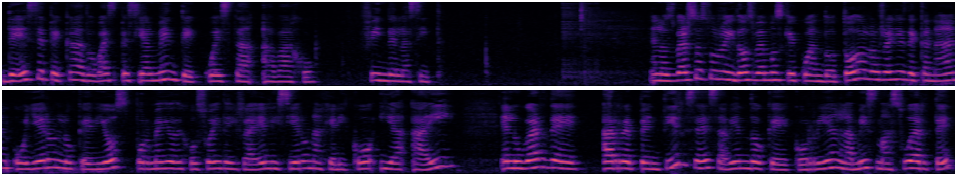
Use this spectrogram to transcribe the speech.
de ese pecado va especialmente cuesta abajo. Fin de la cita. En los versos 1 y 2 vemos que cuando todos los reyes de Canaán oyeron lo que Dios por medio de Josué y de Israel hicieron a Jericó y a Ahí, en lugar de arrepentirse sabiendo que corrían la misma suerte,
